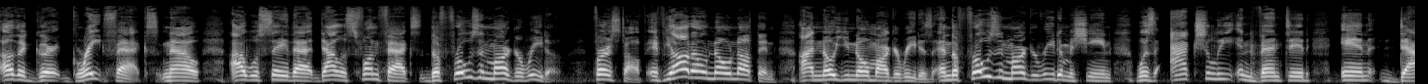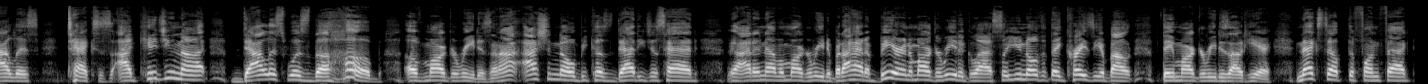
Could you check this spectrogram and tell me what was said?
other great facts. Now, I will say that Dallas fun facts, the frozen margarita First off, if y'all don't know nothing, I know you know margaritas. And the frozen margarita machine was actually invented in Dallas, Texas. I kid you not, Dallas was the hub of margaritas. And I, I should know because daddy just had, I didn't have a margarita, but I had a beer in a margarita glass. So you know that they crazy about they margaritas out here. Next up, the fun fact,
